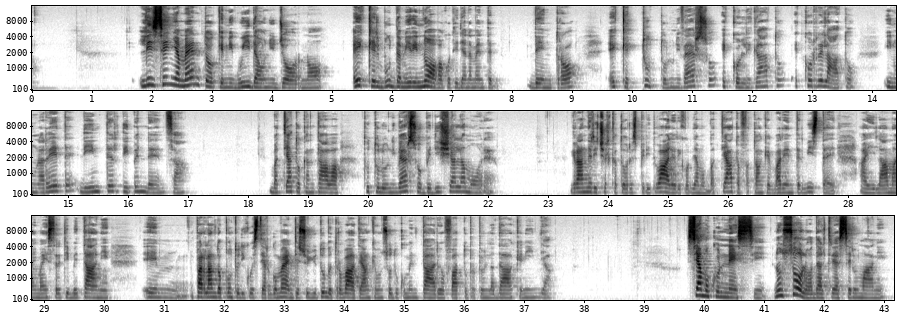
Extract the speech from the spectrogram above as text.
L'insegnamento che mi guida ogni giorno e che il Buddha mi rinnova quotidianamente dentro è che tutto l'universo è collegato e correlato in una rete di interdipendenza. Battiato cantava Tutto l'universo obbedisce all'amore. Grande ricercatore spirituale, ricordiamo Battiato, ha fatto anche varie interviste ai, lama, ai maestri tibetani, e, ehm, parlando appunto di questi argomenti. Su YouTube trovate anche un suo documentario fatto proprio in Ladakh, in India. Siamo connessi non solo ad altri esseri umani,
